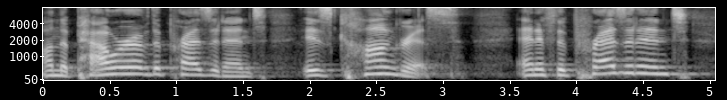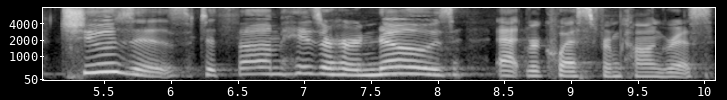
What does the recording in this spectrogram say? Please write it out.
on the power of the president, is Congress. And if the president chooses to thumb his or her nose at requests from Congress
